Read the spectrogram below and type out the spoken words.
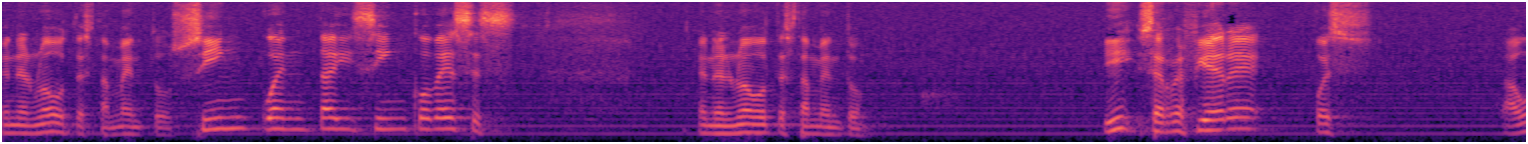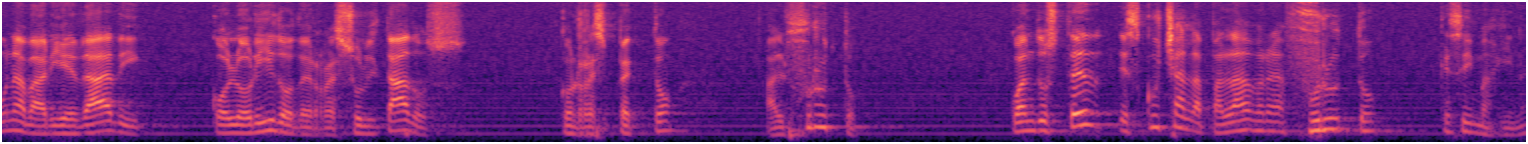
en el Nuevo Testamento, 55 veces en el Nuevo Testamento. Y se refiere pues a una variedad y colorido de resultados con respecto al fruto. Cuando usted escucha la palabra fruto, ¿qué se imagina?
